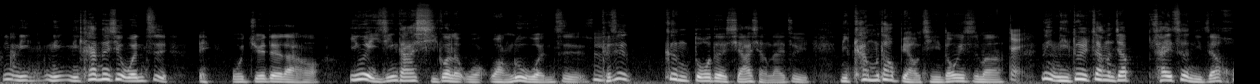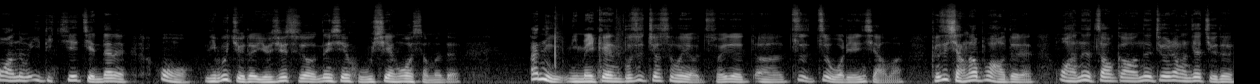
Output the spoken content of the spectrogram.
你你你你看那些文字，哎、我觉得啦哈，因为已经大家习惯了网网络文字，嗯可是更多的遐想来自于你看不到表情，你懂我意思吗？对，那你对让人家猜测，你只要画那么一些简单的哦，你不觉得有些时候那些弧线或什么的？啊你，你每个人不是就是会有所谓的呃自自我联想吗？可是想到不好的人，哇，那糟糕，那就让人家觉得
